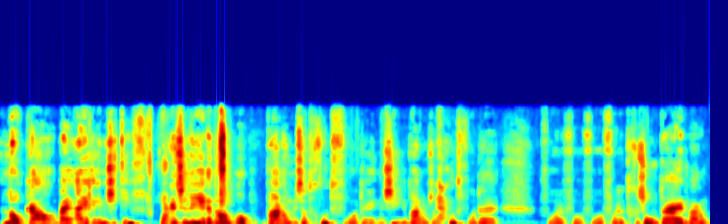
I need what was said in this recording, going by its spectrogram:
lokaal bij eigen initiatief. Ja. En ze leren dan op waarom is dat goed voor de energie, waarom is dat Ja. goed voor de, voor, voor, voor, voor de gezondheid, waarom,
